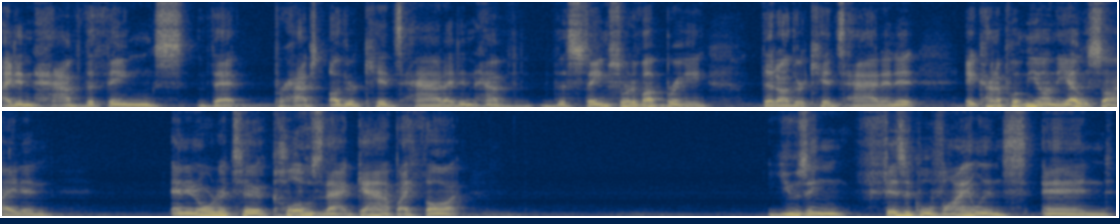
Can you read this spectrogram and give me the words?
I didn't have the things that perhaps other kids had. I didn't have the same sort of upbringing that other kids had, and it it kind of put me on the outside. and And in order to close that gap, I thought using physical violence and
